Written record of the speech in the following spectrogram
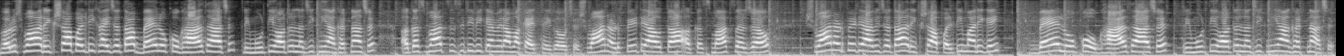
ભરૂચમાં રિક્ષા પલટી ખાઈ જતા બે લોકો ઘાયલ થયા છે ત્રિમૂર્તિ હોટલ નજીકની આ ઘટના છે અકસ્માત સીસીટીવી કેમેરામાં કેદ થઈ ગયો છે શ્વાન અડફેટે આવતા અકસ્માત સર્જાયો શ્વાન અડફેટે આવી જતા રિક્ષા પલટી મારી ગઈ બે લોકો ઘાયલ થયા છે ત્રિમૂર્તિ હોટલ નજીકની આ ઘટના છે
